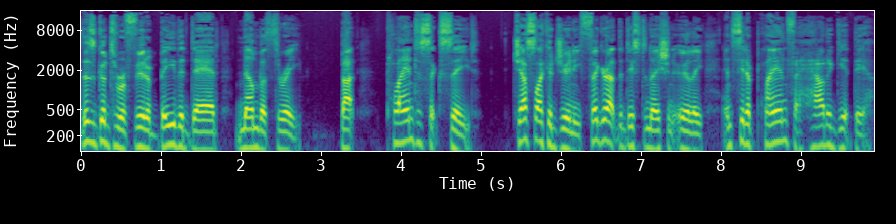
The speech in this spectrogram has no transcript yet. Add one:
This is good to refer to be the dad, number three. But plan to succeed. Just like a journey, figure out the destination early and set a plan for how to get there.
